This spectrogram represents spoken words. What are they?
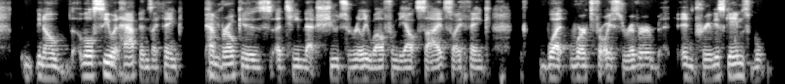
you know, we'll see what happens. I think Pembroke is a team that shoots really well from the outside. So I think what worked for Oyster River in previous games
